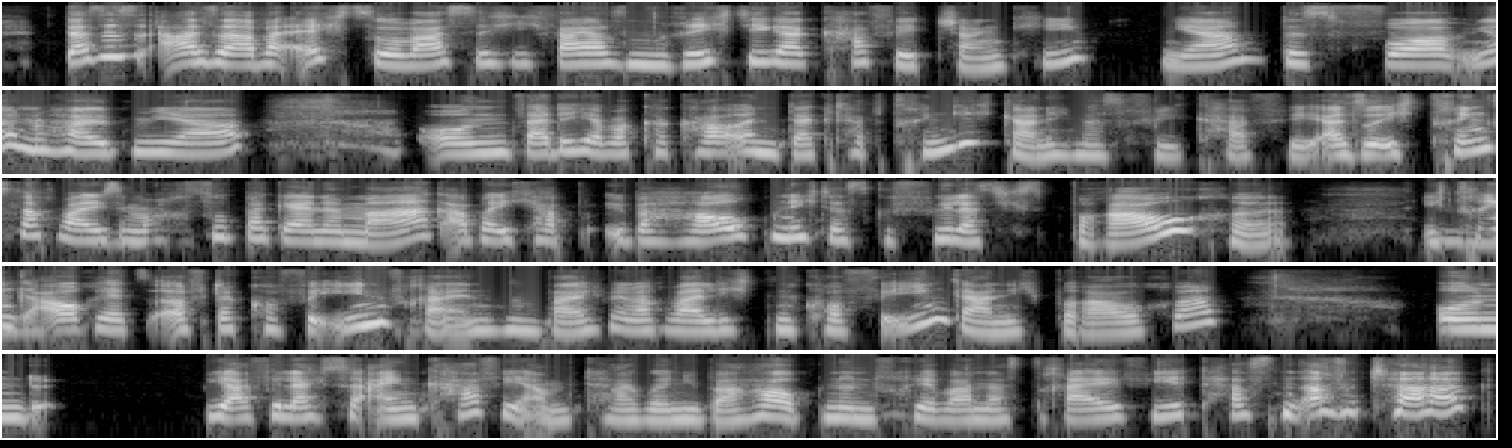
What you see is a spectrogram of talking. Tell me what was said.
das ist also aber echt so was. Ich, ich war ja so ein richtiger Kaffee-Junkie ja, bis vor ja, einem halben Jahr. Und seit ich aber Kakao entdeckt habe, trinke ich gar nicht mehr so viel Kaffee. Also ich trinke es noch, weil ich es auch super gerne mag, aber ich habe überhaupt nicht das Gefühl, dass ich es brauche. Ich trinke mhm. auch jetzt öfter koffeinfreien zum Beispiel, auch weil ich den Koffein gar nicht brauche. Und ja, vielleicht so einen Kaffee am Tag, wenn überhaupt. Und früher waren das drei, vier Tassen am Tag.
